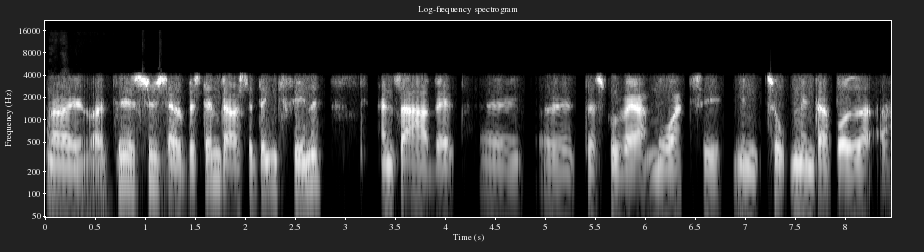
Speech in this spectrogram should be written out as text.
Og, og det synes jeg jo bestemt også, at den kvinde, han så har valgt, øh, øh, der skulle være mor til mine to mindre brødre. Og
